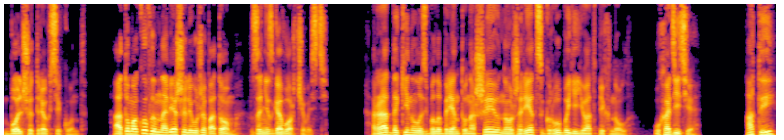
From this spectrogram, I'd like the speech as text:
больше трех секунд. А тумаков им навешали уже потом, за несговорчивость. Радда кинулась было Бренту на шею, но жрец грубо ее отпихнул. «Уходите!» «А ты?»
